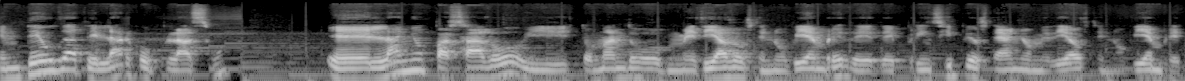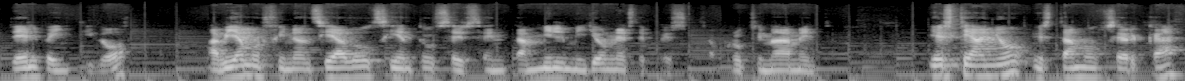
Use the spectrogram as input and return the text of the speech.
en deuda de largo plazo, el año pasado y tomando mediados de noviembre, de, principios de año, mediados de noviembre del 22, habíamos financiado 160 mil millones de pesos aproximadamente. Este año estamos cerca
